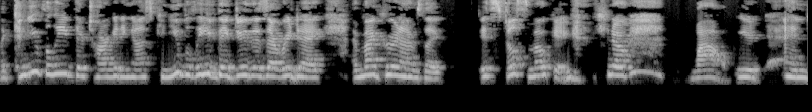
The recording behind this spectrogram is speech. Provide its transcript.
Like, can you believe they're targeting us? Can you believe they do this every day? And my crew and I was like, it's still smoking, you know, wow. You, and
